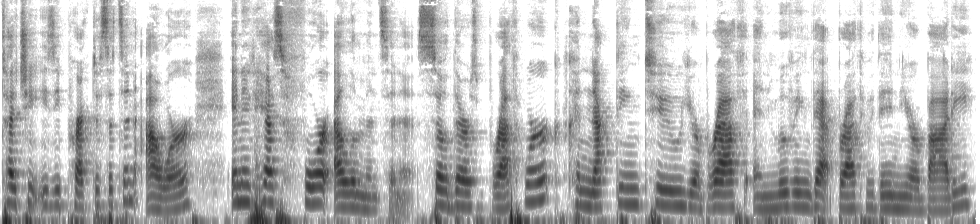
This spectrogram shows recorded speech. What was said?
Tai Chi Easy practice, it's an hour and it has four elements in it. So there's breath work, connecting to your breath and moving that breath within your body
